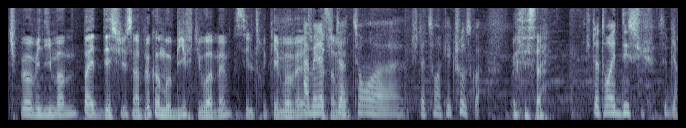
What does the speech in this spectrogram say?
tu peux au minimum pas être déçu. C'est un peu comme au bif, tu vois, même si le truc est mauvais. Ah, mais là, tu t'attends, à, tu t'attends à quelque chose, quoi. Oui, c'est ça. Tu t'attends à être déçu, c'est bien.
